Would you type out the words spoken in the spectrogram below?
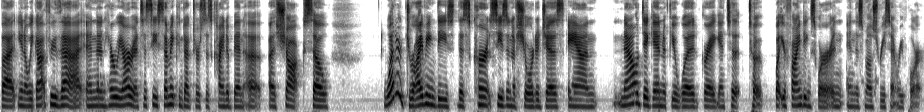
but you know we got through that and then here we are and to see semiconductors has kind of been a, a shock. So what are driving these this current season of shortages? And now dig in if you would greg into to what your findings were in in this most recent report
